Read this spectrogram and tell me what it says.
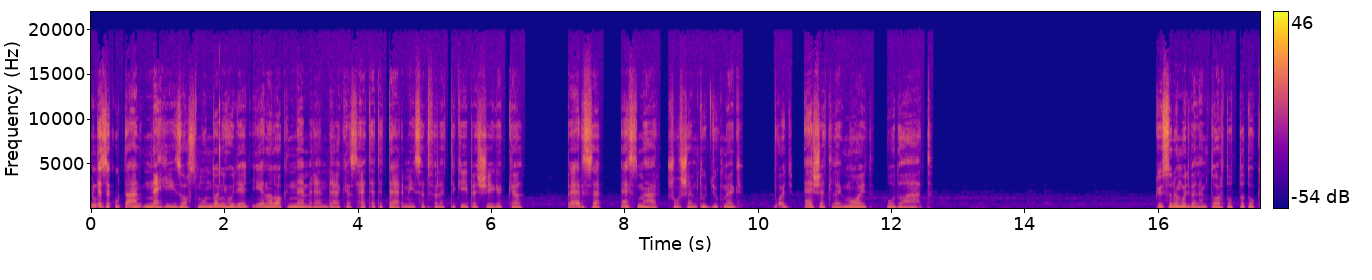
Mindezek után nehéz azt mondani, hogy egy ilyen alak nem rendelkezhetett természetfeletti képességekkel. Persze, ezt már sosem tudjuk meg. Vagy esetleg majd oda át. Köszönöm, hogy velem tartottatok.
